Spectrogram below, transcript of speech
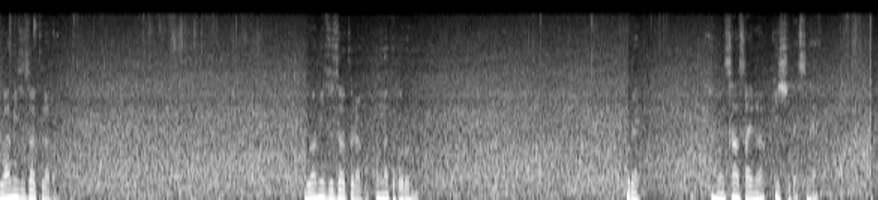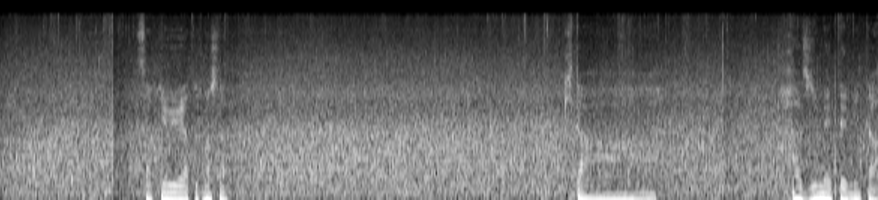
上水桜だ。上水桜がこんなところに。これ山菜の一種ですね。さあいよいよやってきました。来た初めて見た。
